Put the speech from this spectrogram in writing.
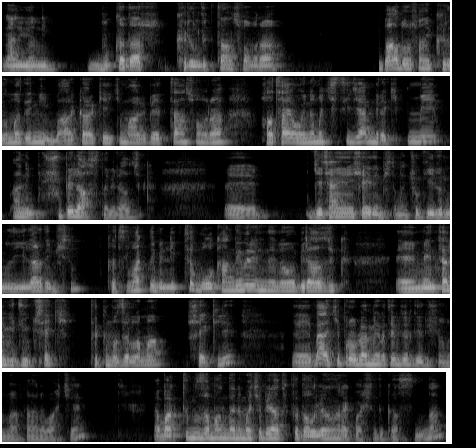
Yani, yani bu kadar kırıldıktan sonra daha doğrusu hani kırılma demeyeyim de arka arkaya iki mağlubiyetten sonra Hatay oynamak isteyeceğim bir rakip mi? Hani şüpheli aslında birazcık. Ee, geçen yayın şey demiştim. Hani çok iyi durumda değiller demiştim. Katılmakla birlikte Volkan Demirel'in o birazcık e, mental gücü yüksek takım hazırlama şekli e, belki problem yaratabilir diye düşünüyorum ben Fenerbahçe'ye. Ya baktığımız zaman da hani maça birazcık da dalgalanarak başladık aslında.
